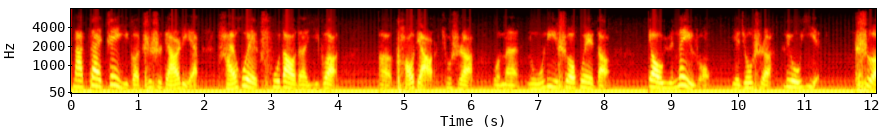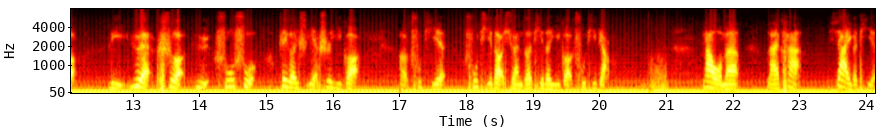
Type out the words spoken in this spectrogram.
那在这一个知识点里还会出到的一个呃考点，就是我们奴隶社会的教育内容，也就是六艺：射、礼、乐、射、御、书、数。这个也是一个呃出题出题的选择题的一个出题点。那我们。来看下一个题，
